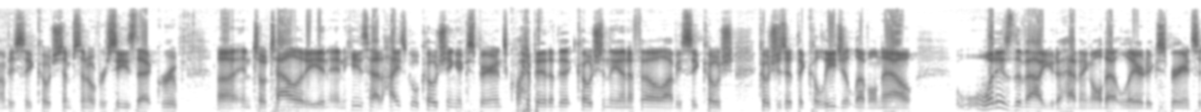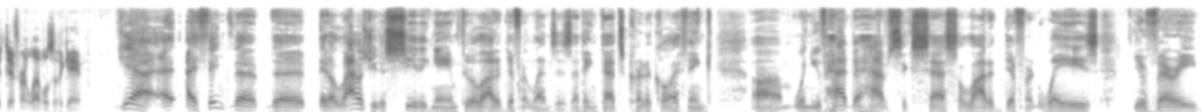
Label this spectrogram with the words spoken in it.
Obviously, Coach Simpson oversees that group uh, in totality, and, and he's had high school coaching experience, quite a bit of it, coached in the NFL. Obviously, coach coaches at the collegiate level now. What is the value to having all that layered experience at different levels of the game? Yeah, I, I, think the the it allows you to see the game through a lot of different lenses. I think that's critical. I think um, when you've had to have success a lot of different ways, you're very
